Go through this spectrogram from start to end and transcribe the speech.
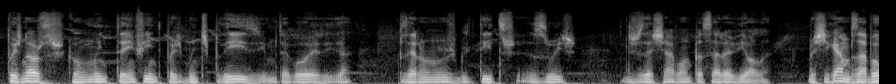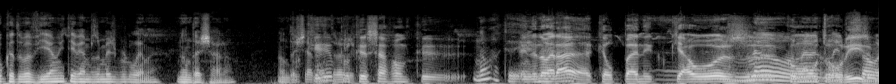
Depois nós, com muito, enfim, depois muitos pedidos e muita coisa, e, puseram uns bilhetitos azuis nos deixavam passar a viola. Mas chegámos à boca do avião e tivemos o mesmo problema. Não deixaram. Não deixaram Porquê? Porque achavam que Não, que- ainda não era aquele pânico que há hoje Não, com não o terrorismo.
